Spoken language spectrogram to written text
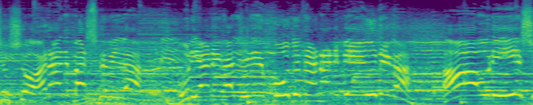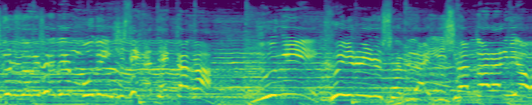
하소서 하나님 말씀입니다. 우리 안에 가지는 모든 하나님의 은혜가 아 우리 예수 그리스도에서 된 모든 희생과 대가가 응이 그 일을 이루습니다. 이 시간도 하나님이여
